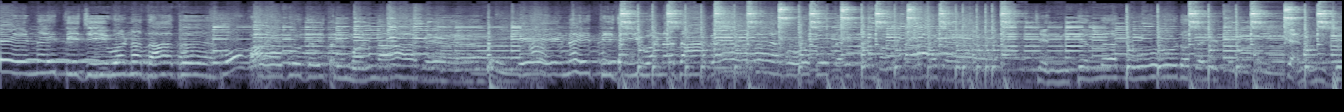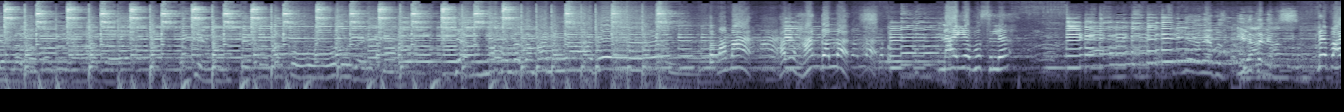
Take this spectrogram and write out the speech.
ಏನೈತಿ ಜೀವನದಾಗ? ಹೋಗುದೈತಿ ಮಣ್ಣಾಗ. ಏನೈತಿ ಜೀವನದಾಗ? ಹೋಗುದೈತಿ ಮಣ್ಣಾಗ. ಚಿಂತಿಲ್ಲ ಕೂಡುದೈತಿ ಚಂತಿಲ್ಲದ ಮನ್ಯಾಗ ಚಿಂತಿಲ್ಲದ ಕೂಡುದೈತಿ ಮಾಮ ಅದು ಹಂಗಲ್ಲ. ನಾ ಎಬಸ್ಲೆ ಲೇ ಬಸ್. ಇಲ್ಲಿ ಲೇ ಬಾ ಇಲ್ಲಿ.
